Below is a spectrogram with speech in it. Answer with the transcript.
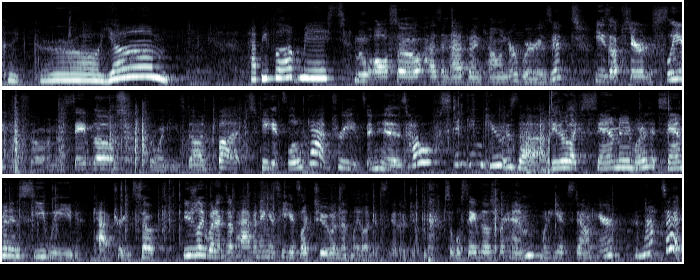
Good girl. Yum. Happy Vlogmas. Moo also has an advent calendar. Where is it? He's upstairs asleep, so I'm gonna save those for when he's done. But he gets little cat treats in his. How stinking cute is that? These are like salmon, what is it? Salmon and seaweed cat treats. So usually what ends up happening is he gets like two and then Layla gets the other two. So we'll save those for him when he gets down here. And that's it.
